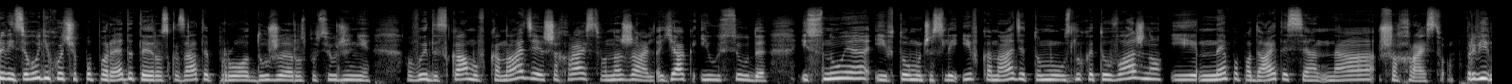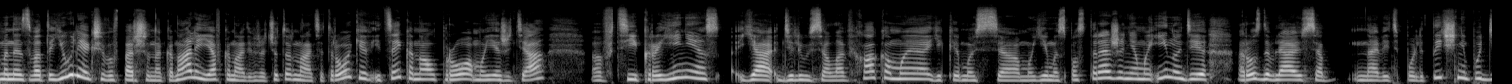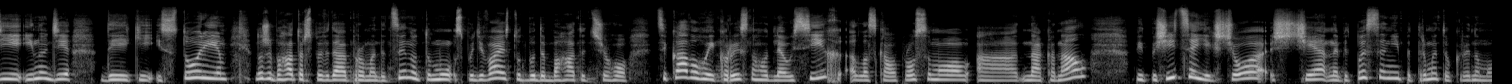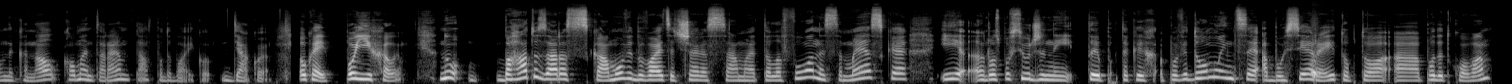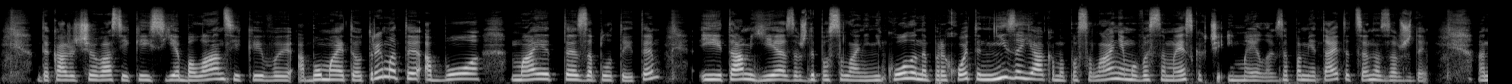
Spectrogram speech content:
Привіт! Сьогодні хочу попередити і розказати про дуже розповсюджені види скаму в Канаді. Шахрайство, на жаль, як і усюди існує, і в тому числі і в Канаді. Тому слухайте уважно і не попадайтеся на шахрайство. Привіт, мене звати Юлія. Якщо ви вперше на каналі, я в Канаді вже 14 років, і цей канал про моє життя е, в цій країні. Я ділюся лайфхаками, якимось е, моїми спостереженнями, іноді роздивляюся навіть політичні події, іноді деякі історії. Дуже багато розповідаю про медицину, тому сподіваюсь, тут буде багато чого цікавого і корисного для усіх. Ласкаво просимо на канал. Підпишіться, якщо ще не підписані, підтримайте україномовний канал коментарем та вподобайкою. Дякую. Окей, поїхали. Ну, Багато зараз скаму відбувається через саме телефон, смски і розповсюджений тип таких повідомлень це або CRA, тобто податкова, де кажуть, що у вас якийсь є баланс, який ви або маєте отримати, або маєте заплатити. І там є завжди посилання. Ніколи не переходьте ні за якими посиланнями в смсках чи імейлах. Запам'ятайте це назавжди.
